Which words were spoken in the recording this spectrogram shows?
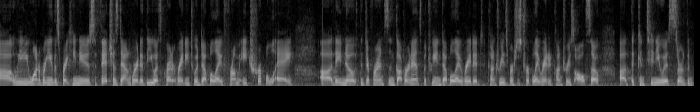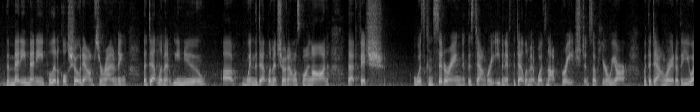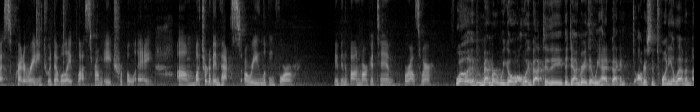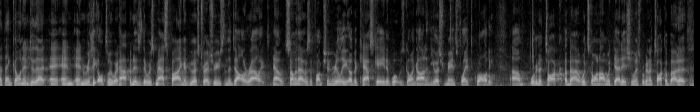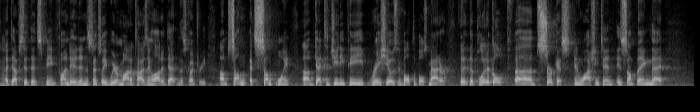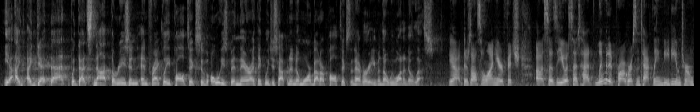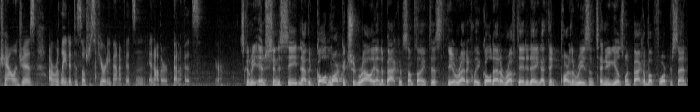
Uh, we want to bring you this breaking news. Fitch has downgraded the U.S. credit rating to a double A from a triple A. Uh, they note the difference in governance between AA rated countries versus AAA rated countries. Also, uh, the continuous or the, the, many, many political showdown surrounding the debt limit. We knew uh, when the debt limit showdown was going on that Fitch was considering this downgrade even if the debt limit was not breached. And so here we are with a downgrade of the U.S. credit rating to a double A plus from a triple A. Um, what sort of impacts are we looking for, maybe in the bond market, Tim, or elsewhere? Well, remember, we go all the way back to the, the downgrade that we had back in August of 2011, I think, going into that. And, and, and, really, ultimately, what happened is there was mass buying of U.S. Treasuries and the dollar rallied. Now, some of that was a function, really, of a cascade of what was going on, in the U.S. remains flight to quality. Um, we're going to talk about what's going on with debt issuance. We're going to talk about a, mm-hmm. a, deficit that's being funded, and essentially, we are monetizing a lot of debt in this country. Um, some At some point, um, debt to GDP ratios and multiples matter. The, the political uh, circus in Washington is something that yeah, I, I, get that, but that's not the reason. And frankly, politics have always been there. I think we just happen to know more about our politics than ever, even though we want to know less. Yeah, there's also a line here. Fitch uh, says the U.S. has had limited progress in tackling medium term challenges uh, related to Social Security benefits and, and other benefits here. It's going to be interesting to see. Now, the gold market should rally on the back of something like this, theoretically. Gold had a rough day today. I think part of the reason 10 year yields went back above 4%.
